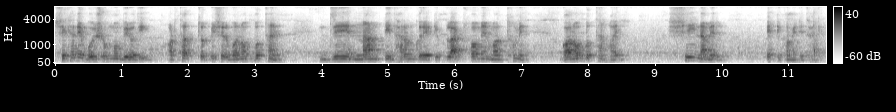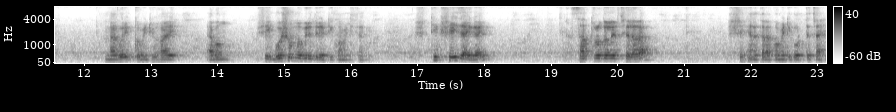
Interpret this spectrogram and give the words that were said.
সেখানে বৈষম্য বিরোধী, অর্থাৎ চব্বিশের গণ অভ্যুত্থানে যে নামটি ধারণ করে একটি প্ল্যাটফর্মের মাধ্যমে গণ অভ্যুত্থান হয়, সেই নামের একটি কমিটি থাকে। নাগরিক কমিটি হয় এবং সেই বৈষম্য বিরোধীর একটি কমিটি থাকে। ঠিক সেই জায়গায় ছাত্রদলের ছেলেরা সেখানে তারা কমিটি করতে চায়।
